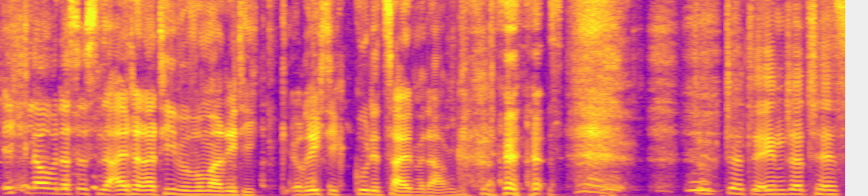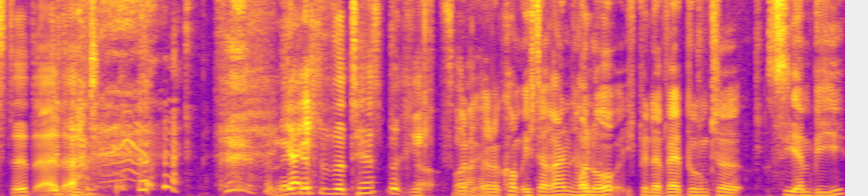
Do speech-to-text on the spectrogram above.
ich glaube, das ist eine Alternative, wo man richtig, richtig gute Zeit mit haben kann. Dr. Danger testet, Alter. Und dann Ja, kannst du so Testberichts machen. oder komme ich da rein? Hallo, ich bin der weltberühmte CMB.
